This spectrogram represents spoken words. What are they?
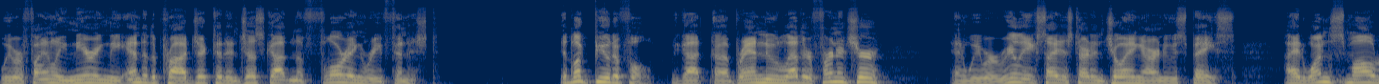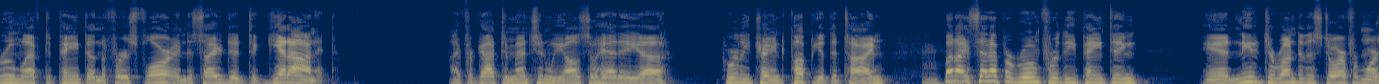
We were finally nearing the end of the project and had just gotten the flooring refinished. It looked beautiful. We got uh, brand new leather furniture, and we were really excited to start enjoying our new space. I had one small room left to paint on the first floor and decided to get on it. I forgot to mention we also had a uh, poorly trained puppy at the time, but I set up a room for the painting and needed to run to the store for more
